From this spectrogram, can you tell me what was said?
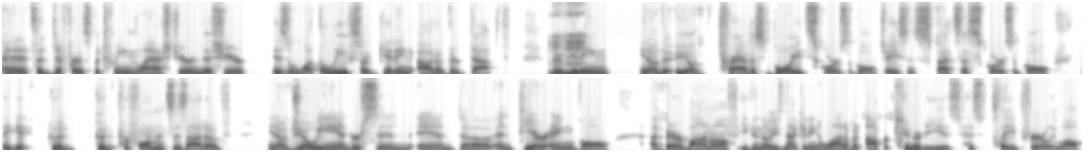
and it's a difference between last year and this year, is what the Leafs are getting out of their depth. They're mm-hmm. getting you know, the, you know, Travis Boyd scores a goal, Jason Spezza scores a goal. They get good good performances out of you know Joey Anderson and uh, and Pierre Engvall. Uh, Barabanov, even though he's not getting a lot of an opportunity, is has played fairly well.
